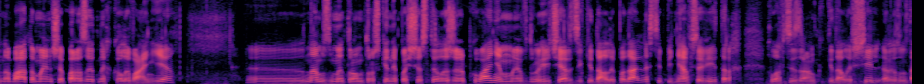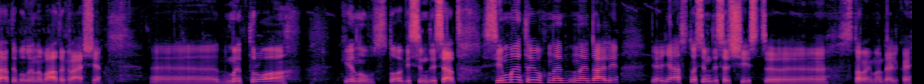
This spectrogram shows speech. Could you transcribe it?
набагато менше паразитних коливань є. Е, Нам з Дмитром трошки не пощастило з жеребкуванням. Ми в другій черзі кидали по дальності, піднявся вітер. Хлопці зранку кидали в щіль, результати були набагато кращі. Е, Дмитро кинув 187 метрів най- найдалі, я 176 е, старою моделькою.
